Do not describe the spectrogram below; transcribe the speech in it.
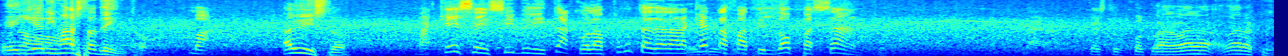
E No. gli è rimasta dentro. ma, Hai visto? Ma che sensibilità con la punta della racchetta ha fatto il lob passante. Beh, questo è un colpo Guarda, guarda, guarda qui.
